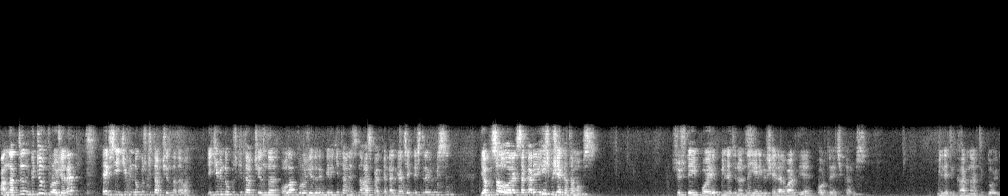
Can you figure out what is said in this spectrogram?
Anlattığın bütün projeler hepsi 2009 kitapçığında da var. 2009 kitapçığında olan projelerin bir iki tanesini hasbelkader gerçekleştirebilmişsin. Yapısal olarak Sakarya'ya hiçbir şey katamamışsın. Süsleyip boyayıp milletin önüne yeni bir şeyler var diye ortaya çıkarmışsın. Milletin karnı artık doydu.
